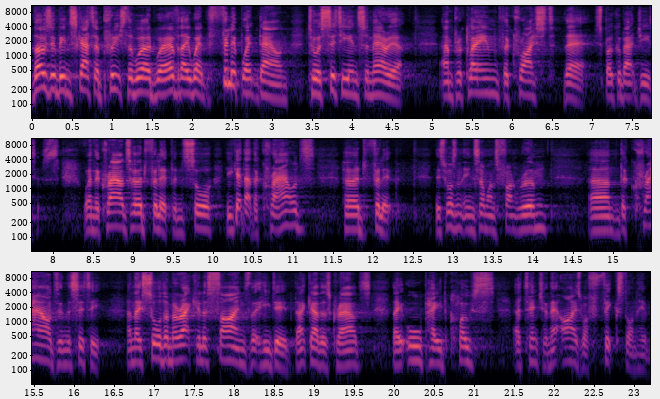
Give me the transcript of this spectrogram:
those who've been scattered preached the word wherever they went. Philip went down to a city in Samaria and proclaimed the Christ there. He spoke about Jesus. When the crowds heard Philip and saw, you get that? The crowds heard Philip. This wasn't in someone's front room. Um, the crowds in the city. And they saw the miraculous signs that he did. That gathers crowds. They all paid close attention. Their eyes were fixed on him.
